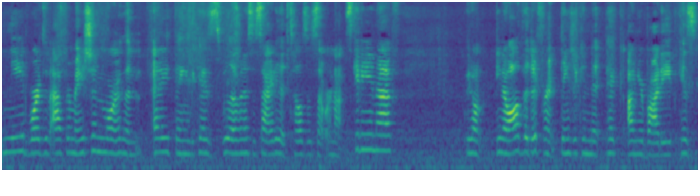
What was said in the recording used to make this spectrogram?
need words of affirmation more than anything because we live in a society that tells us that we're not skinny enough. We don't, you know, all the different things you can nitpick on your body because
